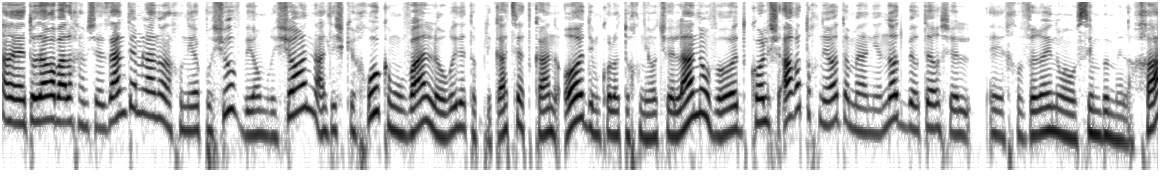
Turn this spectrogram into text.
uh, תודה רבה לכם שהאזנתם לנו, אנחנו נהיה פה שוב ביום ראשון. אל תשכחו כמובן להוריד את אפליקציית כאן עוד עם כל התוכניות שלנו, ועוד כל שאר התוכניות המעניינות ביותר של uh, חברינו העושים במלאכה.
